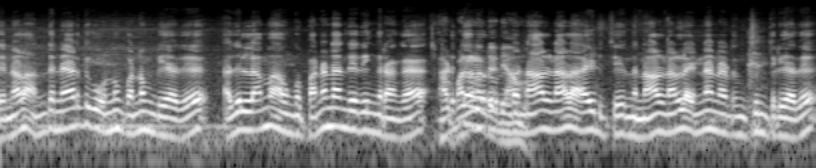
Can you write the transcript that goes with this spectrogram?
என்னால் அந்த நேரத்துக்கு ஒன்றும் பண்ண முடியாது. அது இல்லாமல் அவங்க பன்னெண்டாம் தேதிங்கிறாங்க. அடுத்த ஒரு நாலு நாள் ஆயிடுச்சு. இந்த நாலு நாளில் என்ன நடந்துச்சுன்னு தெரியாது.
